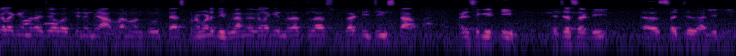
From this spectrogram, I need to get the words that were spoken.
कला केंद्राच्या वतीने मी आभार मानतो. त्याचप्रमाणे दिव्यांग कला केंद्रातला सुद्धा टीचिंग स्टाफ आणि सगळी टीम याच्यासाठी सज्ज झालेली आहे.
